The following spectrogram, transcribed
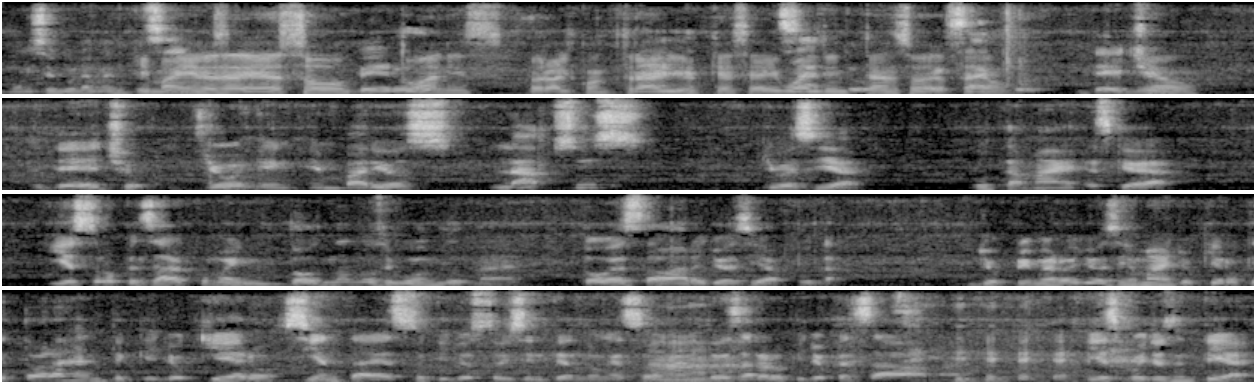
muy seguramente sí. Imagínese eso, Pero- Tuanis, pero al contrario, que sea igual de intenso de feo. De hecho, de hecho, yo en, en varios lapsos, yo decía, puta madre, es que vea, y esto lo pensaba como en dos nanosegundos, madre, toda esta vara, yo decía, puta, yo primero yo decía, madre, yo quiero que toda la gente que yo quiero sienta esto que yo estoy sintiendo en este momento, Ah. eso era lo que yo pensaba, madre. y después yo sentía,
